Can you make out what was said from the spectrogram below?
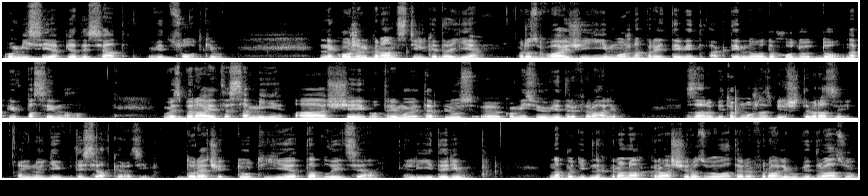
Комісія 50%. Не кожен кран стільки дає. Розвиваючи її, можна перейти від активного доходу до напівпасивного. Ви збираєте самі, а ще й отримуєте плюс е, комісію від рефералів. Заробіток можна збільшити в рази, а іноді в десятки разів. До речі, тут є таблиця лідерів. На подібних кранах краще розвивати рефералів відразу,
